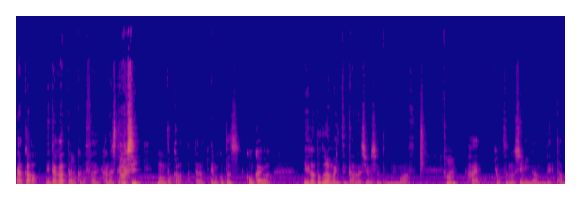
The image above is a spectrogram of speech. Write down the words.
なんかネタがあったらください。話してほしいものとかあったら。でも今年今回は映画とドラマについて話をしようと思います。はいはい。共通の趣味なので多分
